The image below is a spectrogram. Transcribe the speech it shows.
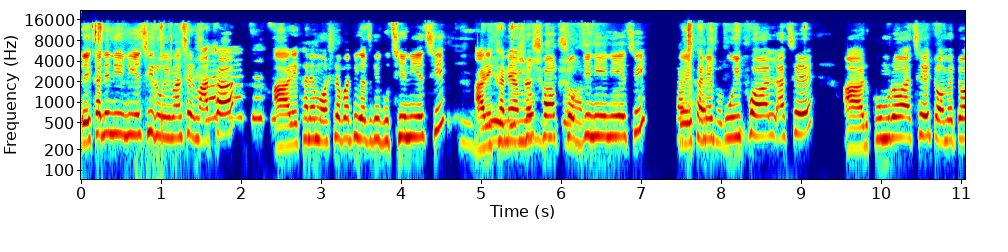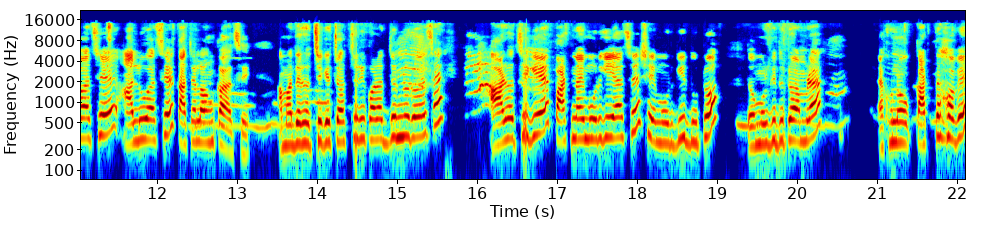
তো এখানে নিয়ে নিয়েছি রুই মাছের মাথা আর এখানে মশলাপাতি আজকে গুছিয়ে নিয়েছি। আর এখানে আমরা সব সবজি নিয়ে নিয়েছি। তো এখানে পুঁই ফল আছে আর কুমড়ো আছে টমেটো আছে আলু আছে কাঁচা লঙ্কা আছে। আমাদের হচ্ছে গিয়ে চচ্চড়ি করার জন্য রয়েছে। আর হচ্ছে গিয়ে পাটনায় মুরগি আছে, সেই মুরগি দুটো। তো মুরগি দুটো আমরা এখনও কাটতে হবে,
